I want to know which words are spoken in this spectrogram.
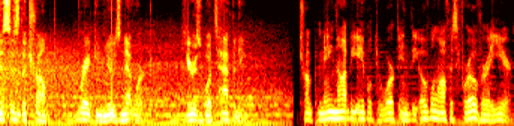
This is the Trump Breaking News Network. Here's what's happening. Trump may not be able to work in the Oval Office for over a year.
